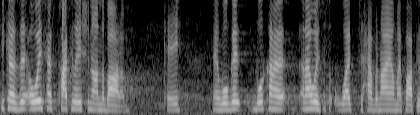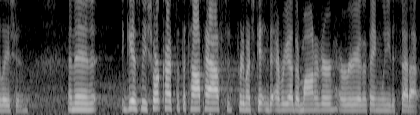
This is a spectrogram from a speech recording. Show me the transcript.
because it always has population on the bottom, okay? And we'll get, we'll kind of, and I always just like to have an eye on my population. And then it gives me shortcuts at the top half to pretty much get into every other monitor or every other thing we need to set up.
